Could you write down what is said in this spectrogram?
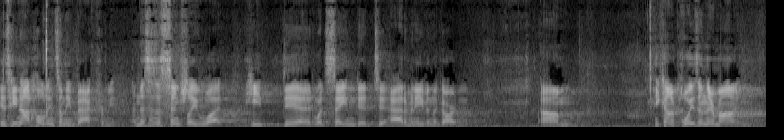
Is he not holding something back from you? And this is essentially what he did, what Satan did to Adam and Eve in the garden. Um, he kind of poisoned their mind.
